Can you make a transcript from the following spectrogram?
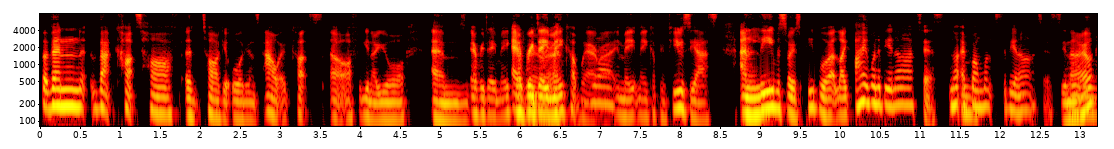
but then that cuts half a target audience out. It cuts uh, off, you know, your um, everyday makeup. everyday wearer. makeup wearer Yeah. and ma- makeup enthusiasts and leaves those people who are like, I want to be an artist. Not Mm. everyone wants to be an artist, you know? Mm.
